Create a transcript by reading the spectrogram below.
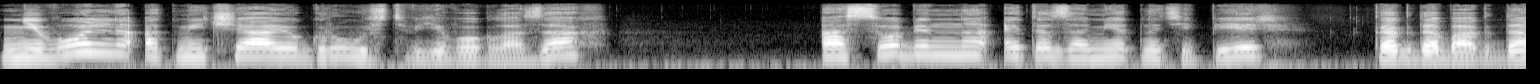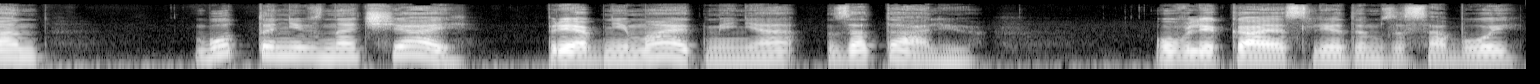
Невольно отмечаю грусть в его глазах. Особенно это заметно теперь, когда Богдан, будто невзначай, приобнимает меня за талию, увлекая следом за собой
